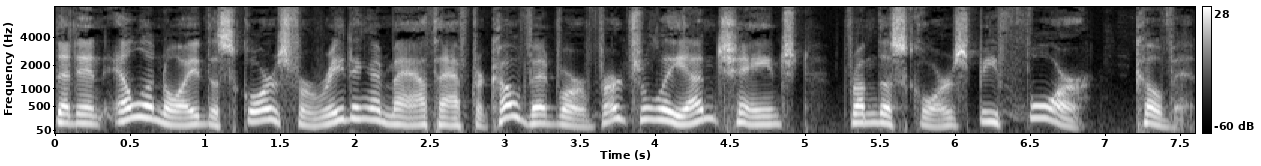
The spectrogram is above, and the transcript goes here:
that in Illinois, the scores for reading and math after COVID were virtually unchanged from the scores before COVID.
